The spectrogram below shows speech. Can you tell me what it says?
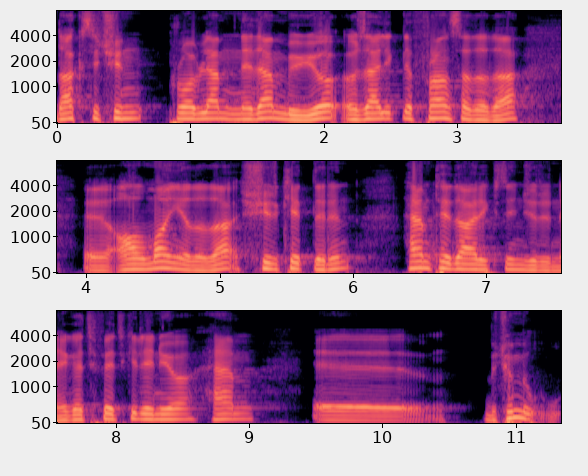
DAX için problem neden büyüyor? Özellikle Fransa'da da e, Almanya'da da şirketlerin hem tedarik zinciri negatif etkileniyor hem e, bütün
